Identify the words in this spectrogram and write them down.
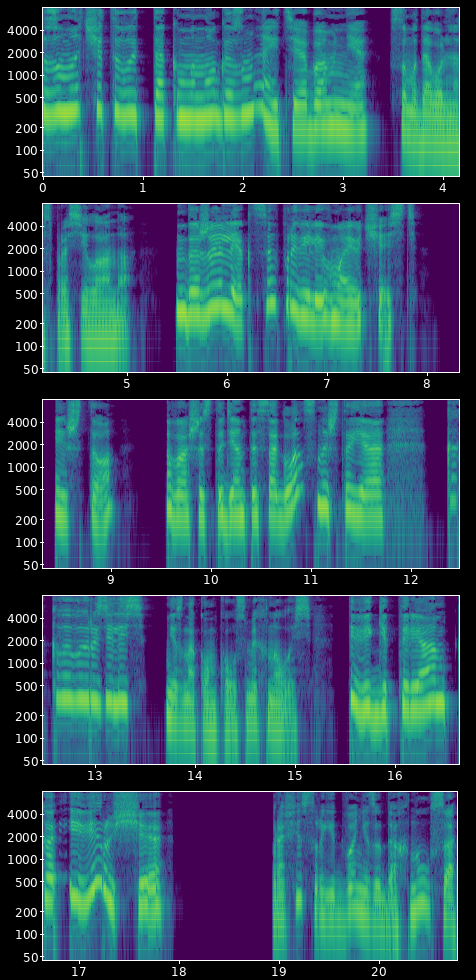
«Значит, вы так много знаете обо мне?» — самодовольно спросила она. «Даже лекцию провели в мою честь. И что, ваши студенты согласны, что я... Как вы выразились?» — незнакомка усмехнулась. «Вегетарианка и верующая?» Профессор едва не задохнулся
